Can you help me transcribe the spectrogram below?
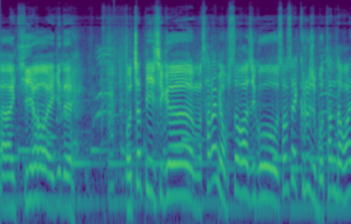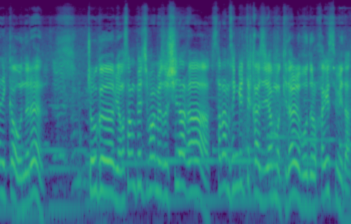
아 귀여워 애기들. 어차피 지금 사람이 없어가지고 선셋 크루즈 못한다고 하니까 오늘은 조금 영상 편집하면서 쉬다가 사람 생길 때까지 한번 기다려 보도록 하겠습니다.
